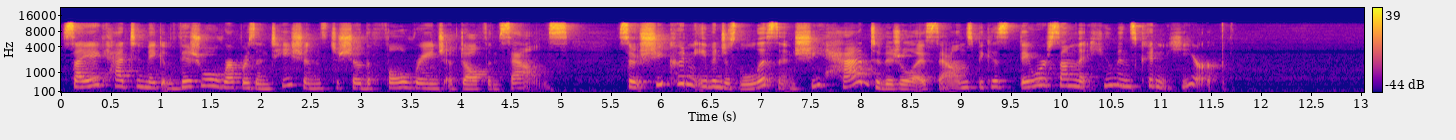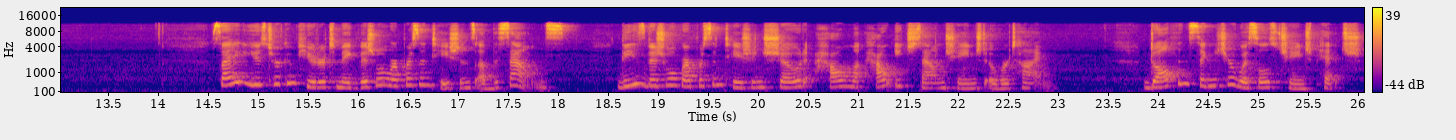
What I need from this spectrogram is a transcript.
Sayigh had to make visual representations to show the full range of dolphin sounds. So she couldn't even just listen, she had to visualize sounds because they were some that humans couldn't hear. Sayigh used her computer to make visual representations of the sounds. These visual representations showed how, how each sound changed over time. Dolphin signature whistles change pitch,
